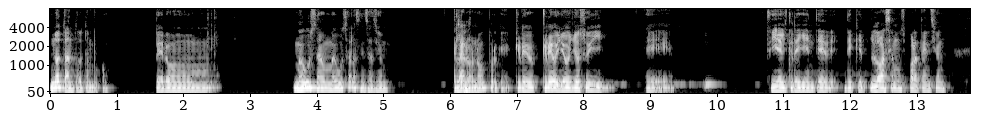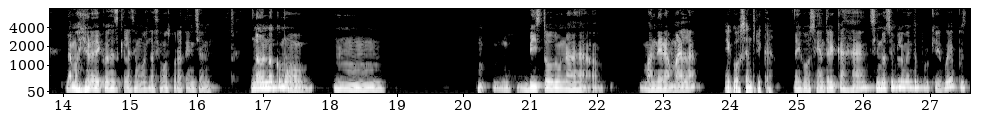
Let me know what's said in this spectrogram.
no tanto tampoco, pero me gusta, me gusta la sensación. Claro, ¿no? Porque creo, creo yo, yo soy eh, fiel creyente de, que lo hacemos por atención. La mayoría de cosas que le hacemos, las hacemos por atención. No, no como mm, visto de una manera mala. Egocéntrica. Egocéntrica, ajá. Sino simplemente porque, güey, pues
